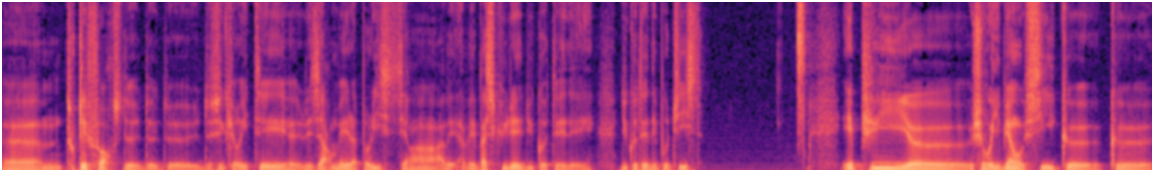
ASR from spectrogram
Euh, toutes les forces de, sécurité, les armées, la police, etc., avaient, basculé du côté des, du côté des putschistes. Et puis, euh, je voyais bien aussi que, que,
